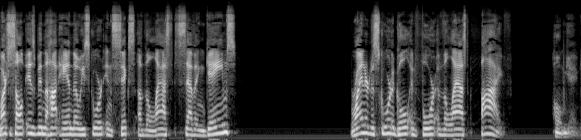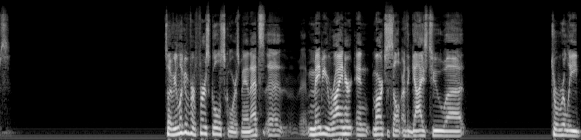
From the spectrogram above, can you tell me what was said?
Marchessault has been the hot hand, though. He scored in six of the last seven games. Reinhart has scored a goal in four of the last five home games. So if you're looking for first goal scores, man, that's uh, maybe Reinhart and Marchessault are the guys to uh, to really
